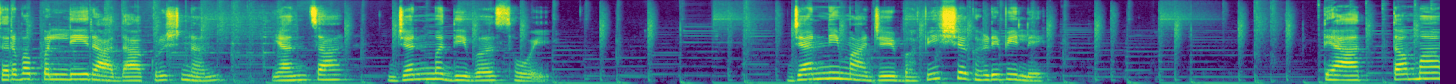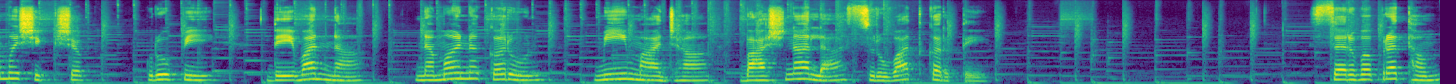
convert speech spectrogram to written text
सर्वपल्ली राधाकृष्णन यांचा जन्मदिवस होय. ज्यांनी माझे भविष्य घडविले त्या तमाम शिक्षक रूपी देवांना नमन करून मी माझ्या भाषणाला सुरुवात करते. सर्वप्रथम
